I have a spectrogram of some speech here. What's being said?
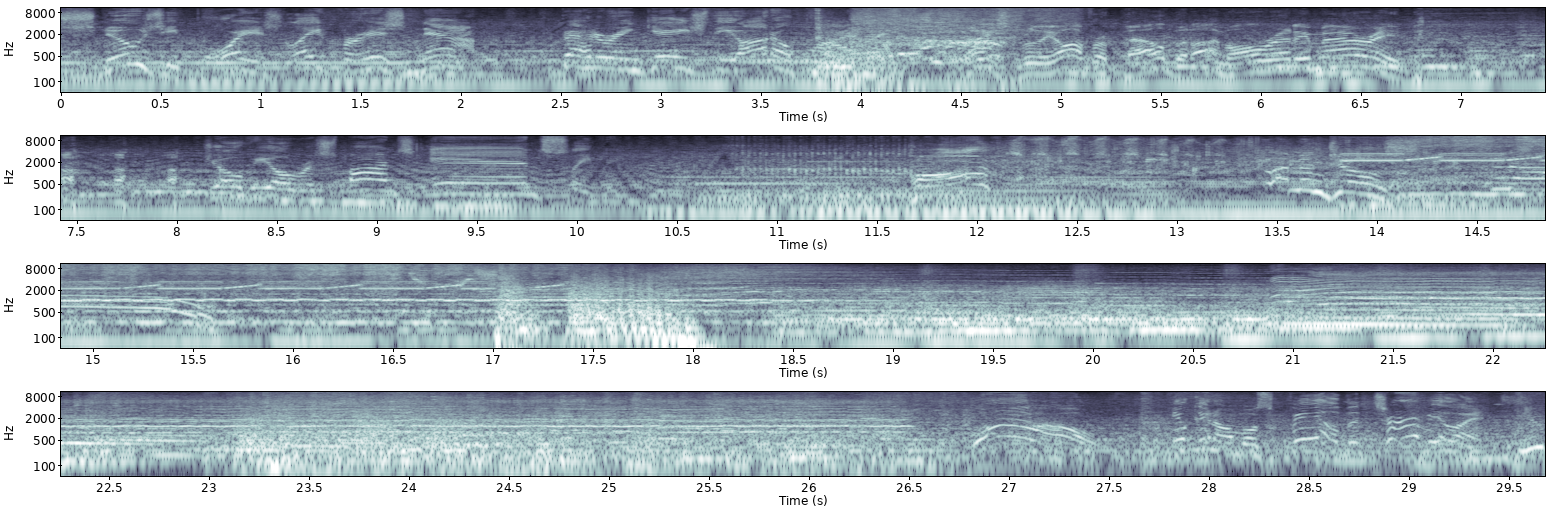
snoozy boy is late for his nap. Better engage the autopilot. Thanks for the offer, pal, but I'm already married. Jovial response and sleeping. Huh? Lemon juice! No! Turbulence. You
